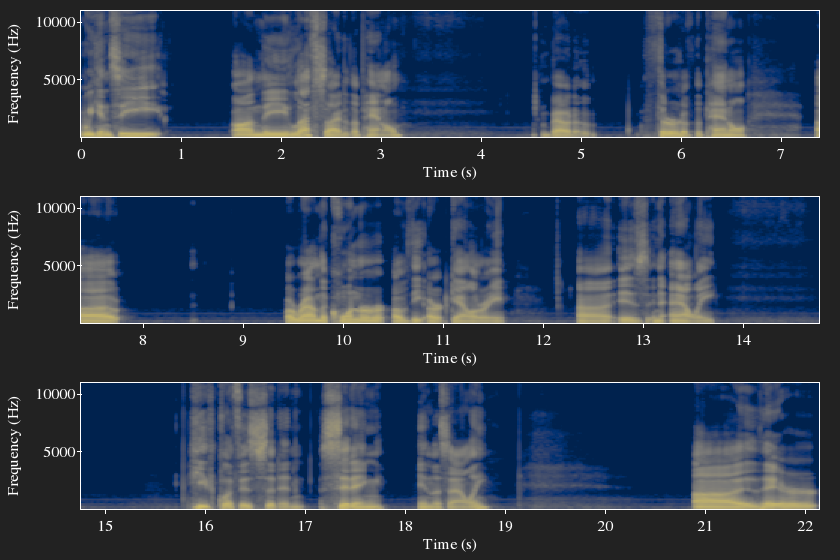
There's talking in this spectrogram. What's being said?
we can see on the left side of the panel, about a third of the panel, uh, around the corner of the art gallery uh, is an alley. Heathcliff is sitting sitting in this alley. Uh, there,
